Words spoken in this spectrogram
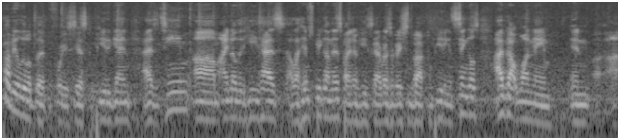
probably a little bit before you see us compete again as a team. Um, I know that he has. I'll let him speak on this, but I know he's got reservations about competing in singles. I've got one name in uh,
